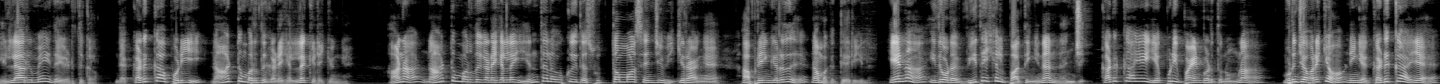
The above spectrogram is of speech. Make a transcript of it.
எல்லாருமே இதை எடுத்துக்கலாம். இந்த கடுக்கா பொடி நாட்டு மருந்து கடைகளில் கிடைக்குங்க. ஆனால் நாட்டு மருந்து கடைகளில் எந்த அளவுக்கு இதை சுத்தமாக செஞ்சு விற்கிறாங்க அப்படிங்கிறது நமக்கு தெரியல. ஏன்னா இதோட விதைகள் பார்த்தீங்கன்னா நஞ்சு. கடுக்காயை எப்படி பயன்படுத்தணும்னா முடிஞ்ச வரைக்கும் நீங்கள் கடுக்காயை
